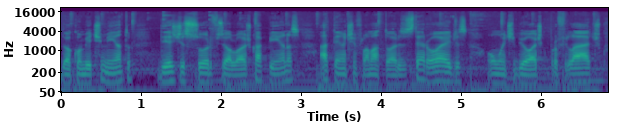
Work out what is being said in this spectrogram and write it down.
do acometimento, desde soro fisiológico apenas até anti-inflamatórios esteroides ou um antibiótico profilático.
